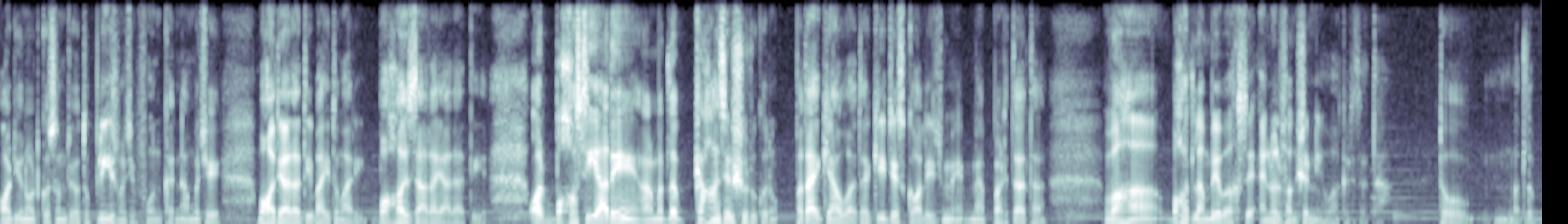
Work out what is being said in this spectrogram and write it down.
ऑडियो नोट को सुन रहे हो तो प्लीज़ मुझे फ़ोन करना। मुझे बहुत याद आती भाई तुम्हारी, बहुत ज़्यादा याद आती है। और बहुत सी यादें हैं और मतलब कहाँ से शुरू करूँ? पता है क्या हुआ था कि जिस कॉलेज में मैं पढ़ता था, वहाँ बहुत लंबे वक्त से एनुअल फ़ंक्शन नहीं हुआ करता था। तो मतलब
